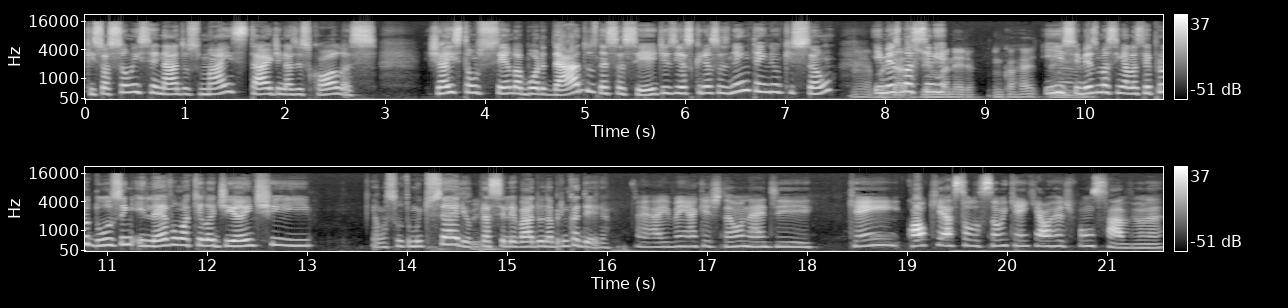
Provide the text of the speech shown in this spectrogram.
que só são ensinados mais tarde nas escolas, já estão sendo abordados nessas redes e as crianças nem entendem o que são. É, E mesmo assim, De maneira incorreta. Isso, né? e mesmo assim elas reproduzem e levam aquilo adiante e é um assunto muito sério pra ser levado na brincadeira. É, aí vem a questão, né, de quem, qual que é a solução e quem que é o responsável, né?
